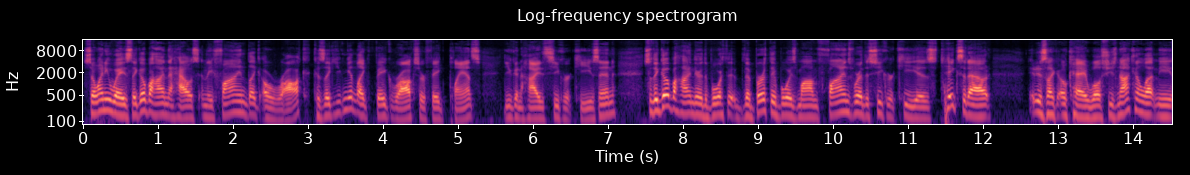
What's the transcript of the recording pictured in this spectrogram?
So, anyways, they go behind the house and they find like a rock because, like, you can get like fake rocks or fake plants you can hide secret keys in. So they go behind there. The, the birthday boy's mom finds where the secret key is, takes it out. It is like, okay, well, she's not going to let me,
